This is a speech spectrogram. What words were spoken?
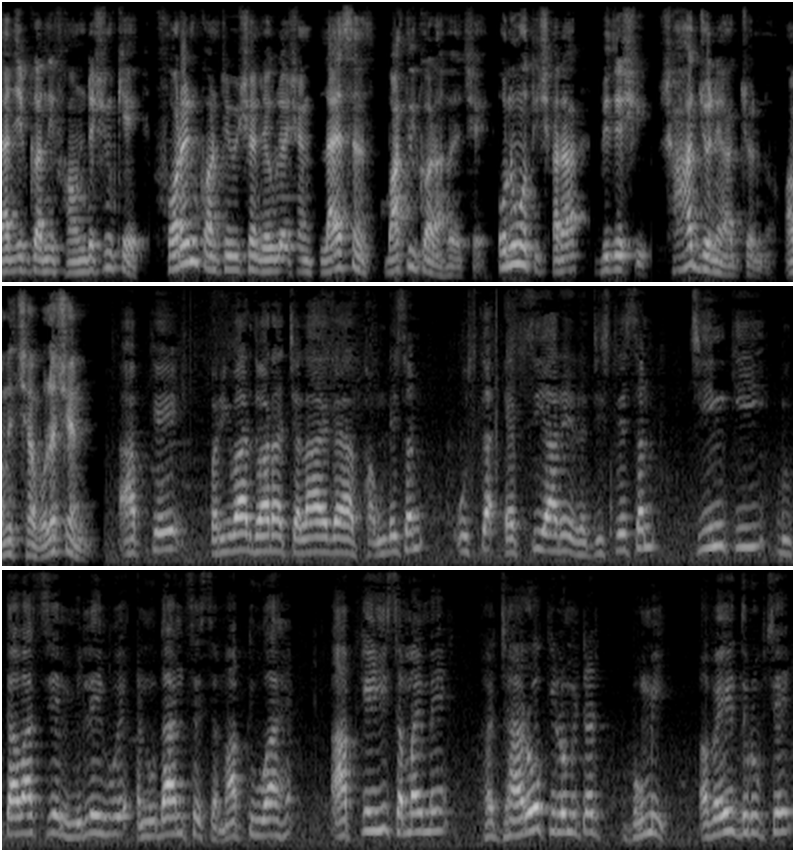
রাজীব গান্ধী ফাউন্ডেশনকে ফরেন কন্ট্রিবিউশন রেগুলেশন লাইসেন্স বাতিল করা হয়েছে অনুমতি ছাড়া বিদেশি সাহায্য নেওয়ার জন্য অমিত শাহ বলেছেন आपके परिवार द्वारा चलाया गया फाउंडेशन उसका एफसीआरए रजिस्ट्रेशन चीन की दूतावास से मिले हुए अनुदान से समाप्त हुआ है। आपके ही समय में हज़ारों किलोमीटर भूमि अवैध रूप से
